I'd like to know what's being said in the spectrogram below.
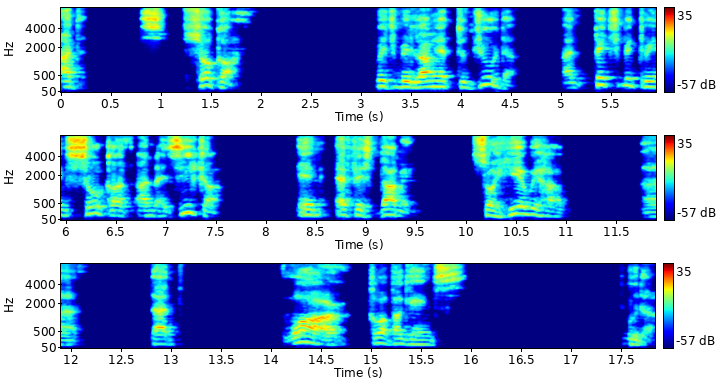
at Succoth, which belonged to Judah, and pitched between Succoth and Azekah in Ephes. So here we have uh, that war come up against Judah.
